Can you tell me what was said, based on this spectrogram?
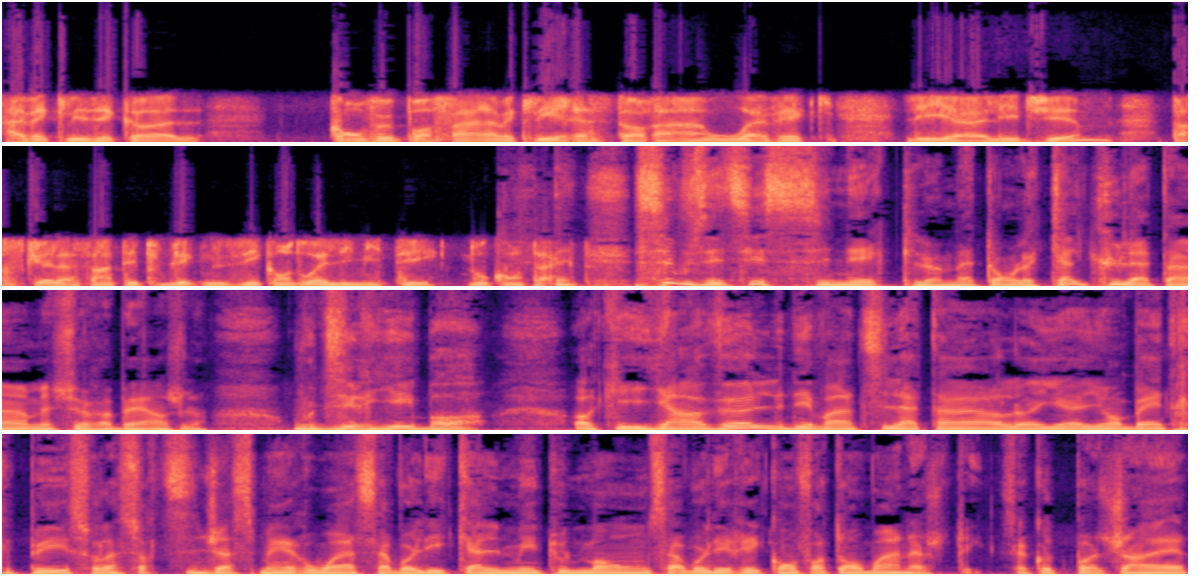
avec les écoles qu'on veut pas faire avec les restaurants ou avec les, euh, les gyms parce que la santé publique nous dit qu'on doit limiter nos contacts. Si vous étiez cynique, mettons, le calculateur, M. Roberge, vous diriez, bah, OK, ils en veulent des ventilateurs, là, ils, ont bien trippé sur la sortie de Jasmin Roy, ça va les calmer tout le monde, ça va les réconforter, on va en acheter. Ça coûte pas cher,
